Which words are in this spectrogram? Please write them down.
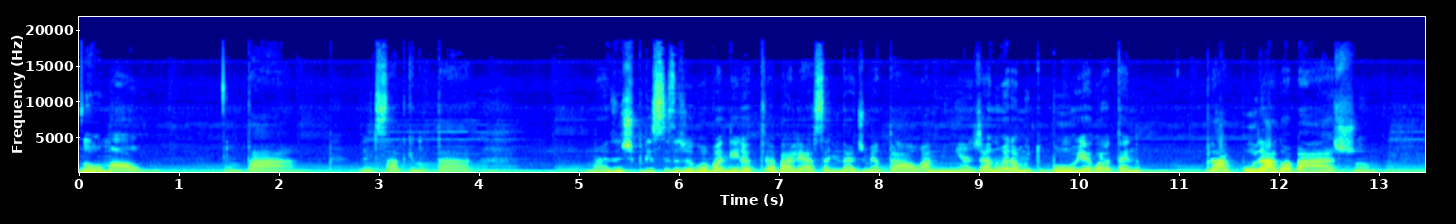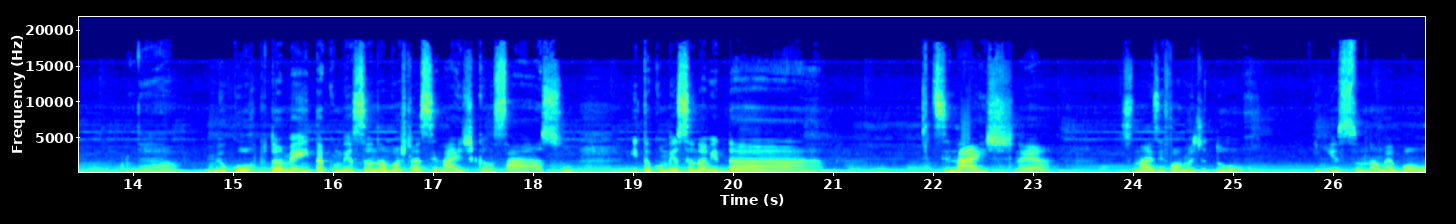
normal. Não tá. A gente sabe que não tá. Mas a gente precisa de alguma maneira trabalhar a sanidade mental. A minha já não era muito boa e agora tá indo pra, por água abaixo. Né? Meu corpo também tá começando a mostrar sinais de cansaço e tá começando a me dar sinais, né? Sinais em forma de dor. E isso não é bom.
